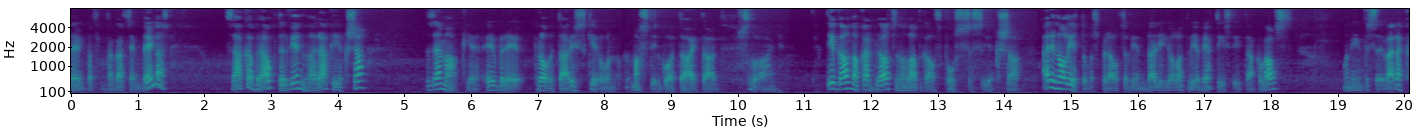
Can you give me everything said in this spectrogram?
19. gadsimta beigās, sāka braukt ar vien vairāk iekšā zemākie ebreji, proletāriskie un mastirgotāji tādi slāņi. Tie galvenokārt brauca no Latgales puses iekšā. Arī no Lietuvas brauca viena daļa, jo Latvija bija attīstītāka valsts un interesē vairāk.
